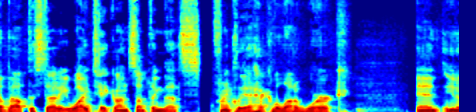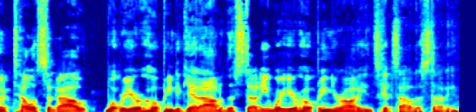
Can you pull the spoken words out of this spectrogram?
about the study. Why take on something that's frankly a heck of a lot of work? And, you know, tell us about what were you hoping to get out of the study and what you're hoping your audience gets out of the study.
